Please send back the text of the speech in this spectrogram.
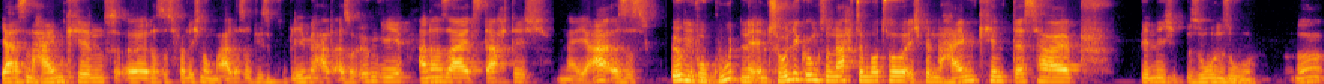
ja, ist ein Heimkind, äh, das ist völlig normal, dass er diese Probleme hat. Also irgendwie andererseits dachte ich, naja, es ist irgendwo gut, eine Entschuldigung, so nach dem Motto, ich bin ein Heimkind, deshalb bin ich so und so. Ne?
